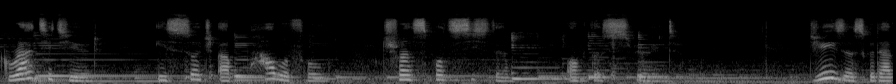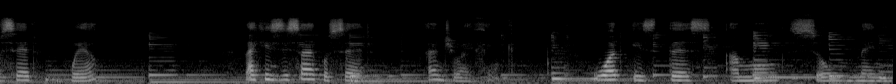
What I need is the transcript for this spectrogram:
Gratitude is such a powerful transport system of the Spirit. Jesus could have said, Well, like his disciples said, Andrew, I think, what is this among so many?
